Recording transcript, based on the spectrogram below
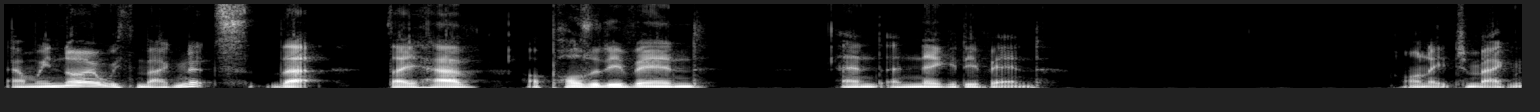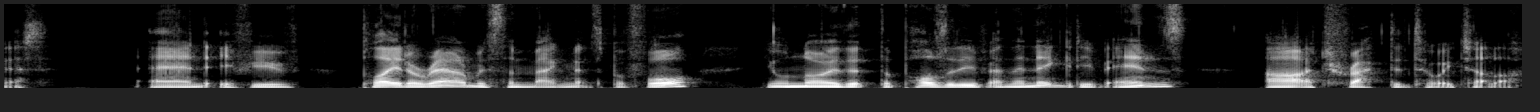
And we know with magnets that they have a positive end and a negative end on each magnet. And if you've played around with some magnets before, you'll know that the positive and the negative ends are attracted to each other.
